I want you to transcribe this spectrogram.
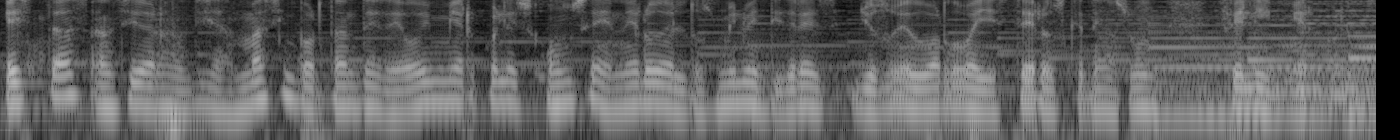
Estas han sido las noticias más importantes de hoy miércoles 11 de enero del 2023. Yo soy Eduardo Ballesteros, que tengas un feliz miércoles.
